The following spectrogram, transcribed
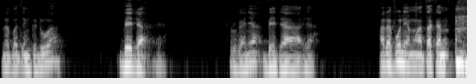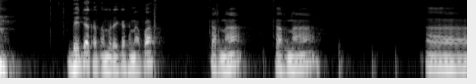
Pendapat yang kedua beda ya. Surganya beda ya. Adapun yang mengatakan beda kata mereka kenapa? Karena karena uh,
